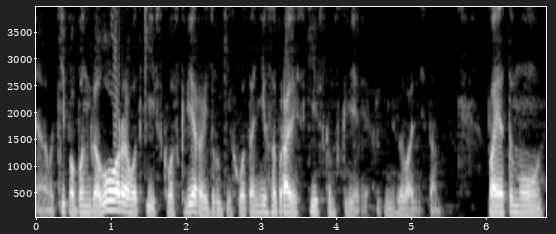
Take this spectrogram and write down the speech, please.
А, вот типа Бангалора, вот Киевского сквера и других. Вот они собрались в Киевском сквере, организовались там. Поэтому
